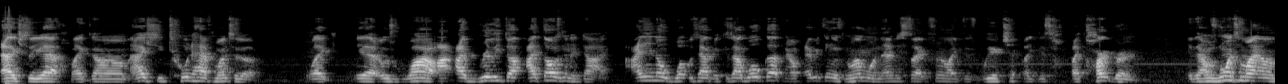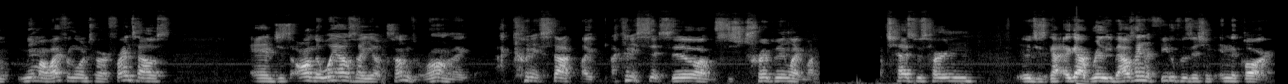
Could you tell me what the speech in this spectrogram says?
Actually, yeah, like um, actually two and a half months ago, like yeah, it was wild. I, I really thought I thought I was gonna die. I didn't know what was happening because I woke up now everything was normal and I just like feeling like this weird ch- like this like heartburn. And then I was going to my um, me and my wife were going to her friend's house, and just on the way I was like, yo, something's wrong. Like I couldn't stop. Like I couldn't sit still. I was just tripping. Like my chest was hurting. It was just got it got really bad. I was like in a fetal position in the car.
